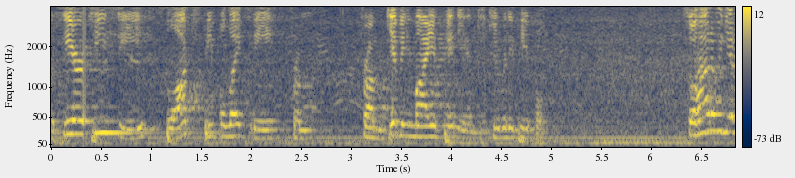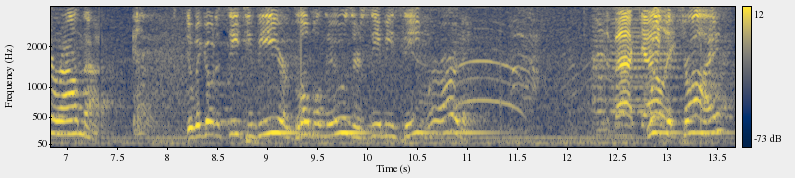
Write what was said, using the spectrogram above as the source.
The CRTC blocks people like me from, from giving my opinion to too many people. So how do we get around that? Do we go to CTV or Global News or CBC? Where are they? The back alley. We could try.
